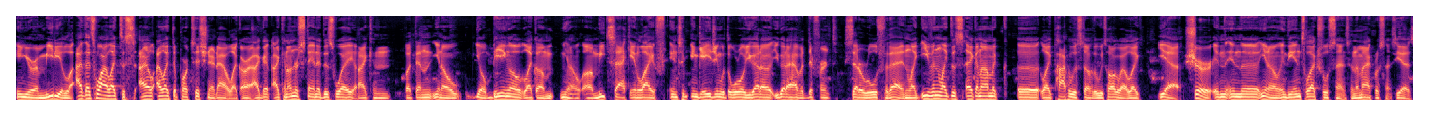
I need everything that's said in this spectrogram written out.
in your immediate life. I, that's why I like to I like to partition it out. Like, all right, I get I can understand it this way, and I can. But then you know you know being a like um you know a meat sack in life, into engaging with the world, you gotta you gotta have a different set of rules for that. And like even like this economic uh like popular stuff that we talk about, like yeah, sure, in in the you know in the intellectual sense, in the macro sense, yes.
